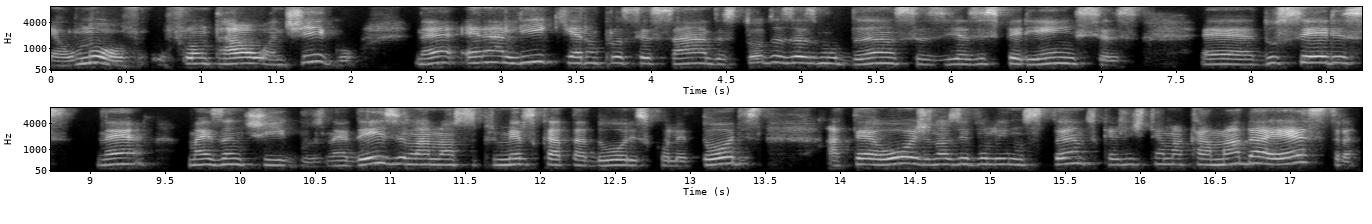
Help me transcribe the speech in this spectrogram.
é o novo. O frontal antigo, né, era ali que eram processadas todas as mudanças e as experiências é, dos seres né, mais antigos, né, desde lá nossos primeiros catadores, coletores, até hoje nós evoluímos tanto que a gente tem uma camada extra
